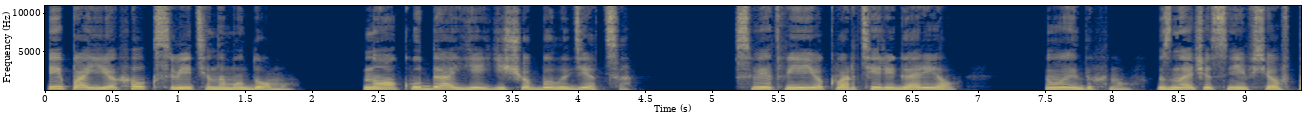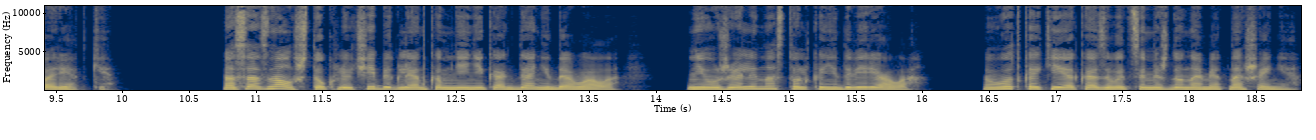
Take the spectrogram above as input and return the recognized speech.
и поехал к Светиному дому. Ну а куда ей еще было деться? Свет в ее квартире горел. Выдохнул, значит, с ней все в порядке. Осознал, что ключи беглянка мне никогда не давала. Неужели настолько не доверяла? Вот какие, оказывается, между нами отношения.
